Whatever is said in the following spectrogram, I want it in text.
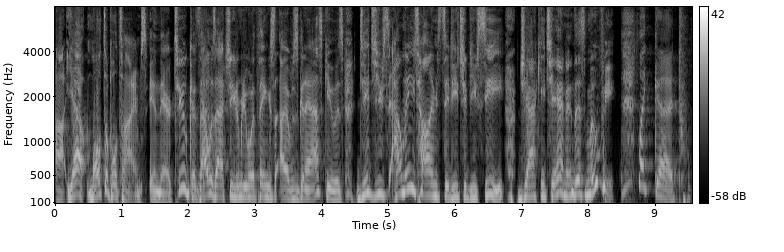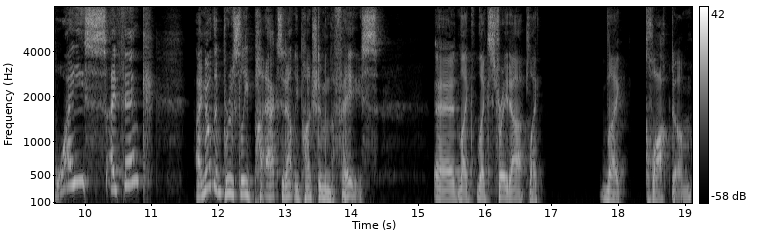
Uh, yeah, multiple times in there too, because that was actually going to be one of the things I was going to ask you is, did you, how many times did each of you see Jackie Chan in this movie? Like uh, twice, I think. I know that Bruce Lee pu- accidentally punched him in the face, and like like straight up, like like clocked him.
